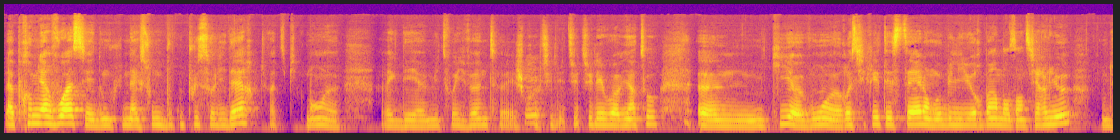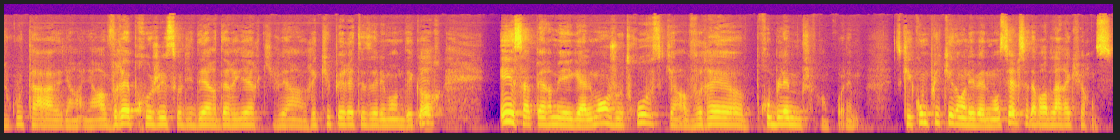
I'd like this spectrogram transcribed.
La première voie, c'est donc une action beaucoup plus solidaire. Tu vois, typiquement, euh, avec des Mutual Events, et je crois que tu, les vois bientôt, qui vont recycler tes stèles en mobilier urbain dans un tiers-lieu. Donc, du coup, il y, a un vrai projet solidaire derrière qui vient récupérer tes éléments de décor. Et ça permet également, je trouve, ce qui est un vrai problème, enfin, problème, qui est compliqué dans l'événementiel, c'est d'avoir de la récurrence.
